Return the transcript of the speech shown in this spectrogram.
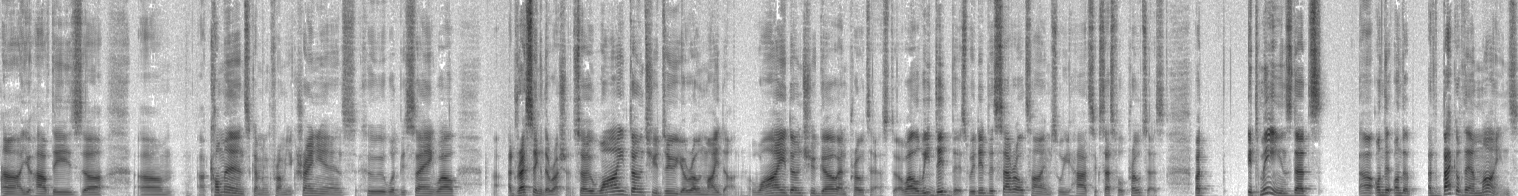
Uh, you have these uh, um, uh, comments coming from Ukrainians who would be saying, well, addressing the Russians. So why don't you do your own Maidan? Why don't you go and protest? Well, we did this. We did this several times. We had successful protests, but it means that uh, on the on the at the back of their minds,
